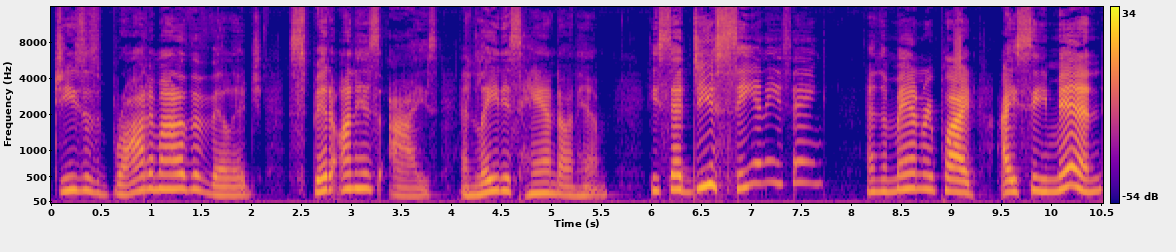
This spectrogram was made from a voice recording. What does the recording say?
Jesus brought him out of the village, spit on his eyes, and laid his hand on him. He said, Do you see anything? And the man replied, I see men,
